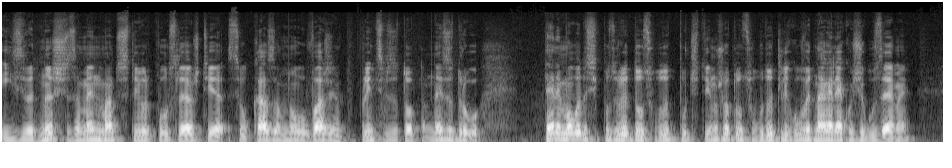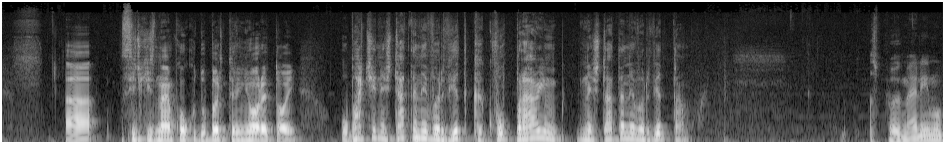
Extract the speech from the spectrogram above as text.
и изведнъж за мен матч с Ливърпул следващия се оказва много важен по принцип за Тотнам, не за друго. Те не могат да си позволят да освободят Почетино, защото освободят ли го, веднага някой ще го вземе. А, всички знаем колко добър треньор е той. Обаче нещата не вървят. Какво правим? Нещата не вървят там. Според мен има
